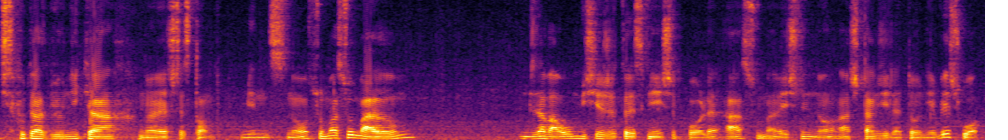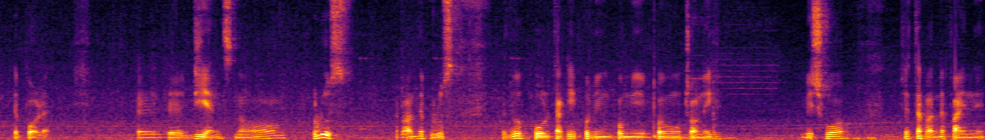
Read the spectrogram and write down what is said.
z półtora zbiornika, no jeszcze stąd. Więc no suma summarum zdawało mi się, że to jest mniejsze pole, a sumarycznie no aż tak źle to nie wyszło, te pole. Yy, więc no plus, naprawdę plus. Z dwóch pól takich połączonych wyszło, że naprawdę fajny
